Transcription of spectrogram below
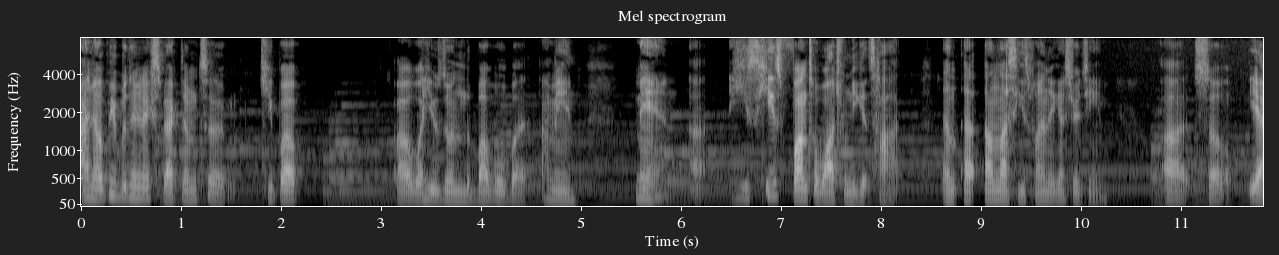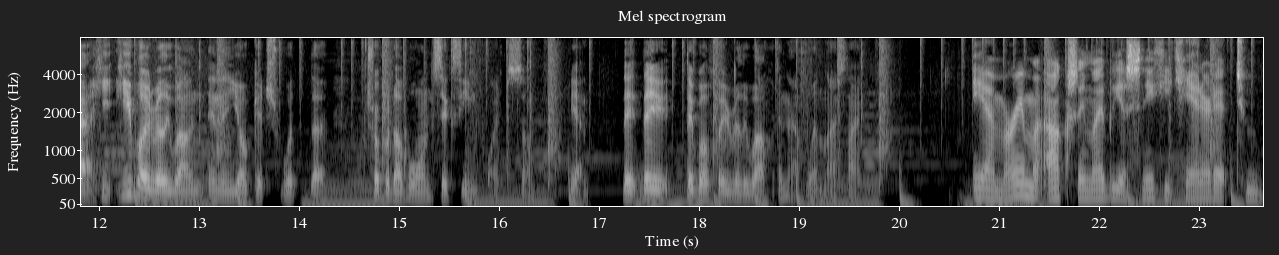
I know people didn't expect him to keep up uh, what he was doing in the bubble, but I mean, man, uh, he's he's fun to watch when he gets hot, and, uh, unless he's playing against your team. Uh, so yeah, he, he played really well, and, and then Jokic with the triple double on 16 points. So yeah, they they they both played really well in that win last night. Yeah, Murray actually might be a sneaky candidate to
